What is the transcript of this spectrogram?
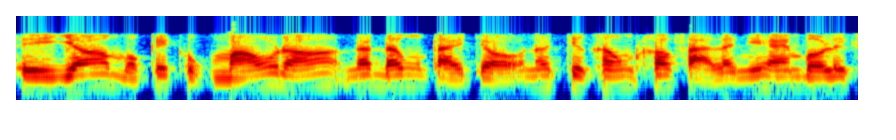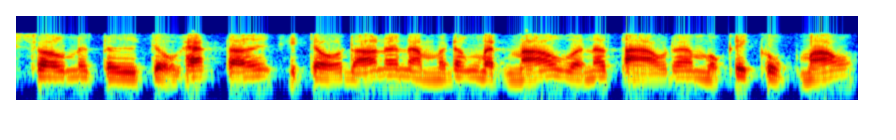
thì do một cái cục máu đó nó đông tại chỗ nó chứ không không phải là như embolic stroke nó từ chỗ khác tới cái chỗ đó nó nằm ở trong mạch máu và nó tạo ra một cái cục máu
